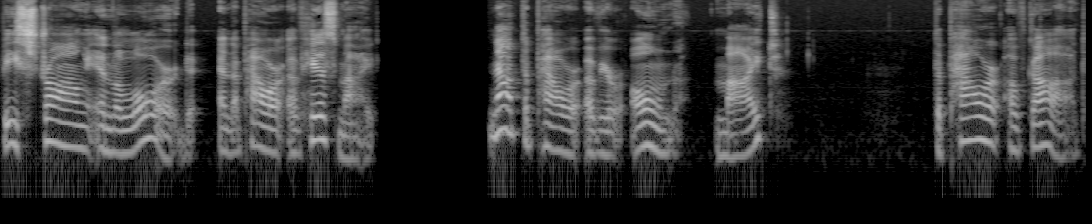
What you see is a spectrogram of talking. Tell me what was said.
Be strong in the Lord and the power of His might, not the power of your own might, the power of God.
